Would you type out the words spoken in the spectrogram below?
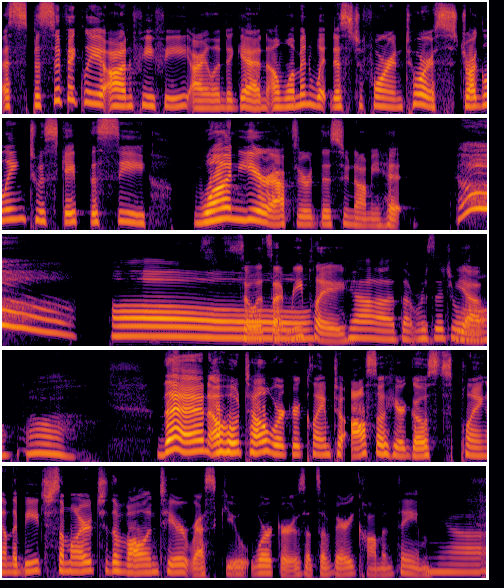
Uh, specifically on Phi Island again, a woman witnessed foreign tourists struggling to escape the sea one year after the tsunami hit. oh. So it's that oh. replay. Yeah, that residual. Yeah. Oh. Then a hotel worker claimed to also hear ghosts playing on the beach, similar to the volunteer rescue workers. That's a very common theme. Yeah.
